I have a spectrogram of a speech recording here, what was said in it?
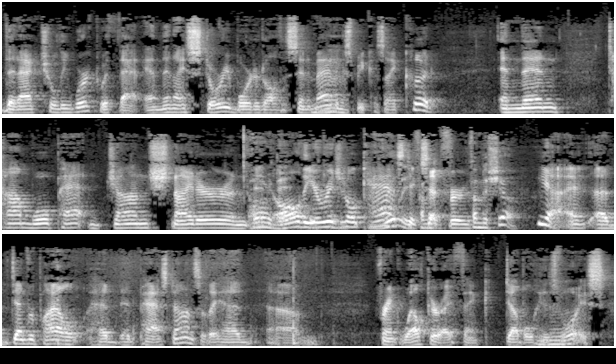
that actually worked with that, and then I storyboarded all the cinematics because I could, and then. Tom Wopat and John Schneider and, and Oh, they- all the original cast, really, except the- for from the show. yeah, and, uh, Denver Pyle had, had passed on, so they had um, Frank Welker, I think, double his Mm-hmm. voice.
